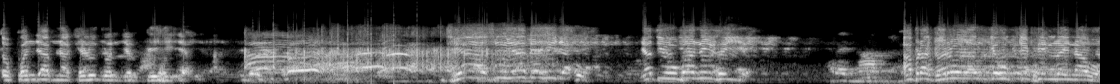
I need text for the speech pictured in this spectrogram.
તો પંજાબના ખેડૂતોને જેમ બેસી જાય. જ્યાં હશું ત્યાં બેસી જાઓ. ત્યાંથી ઊભા નહીં થઈએ. આપણા ઘરવાળા કેવું ટિફિન લઈને આવો?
